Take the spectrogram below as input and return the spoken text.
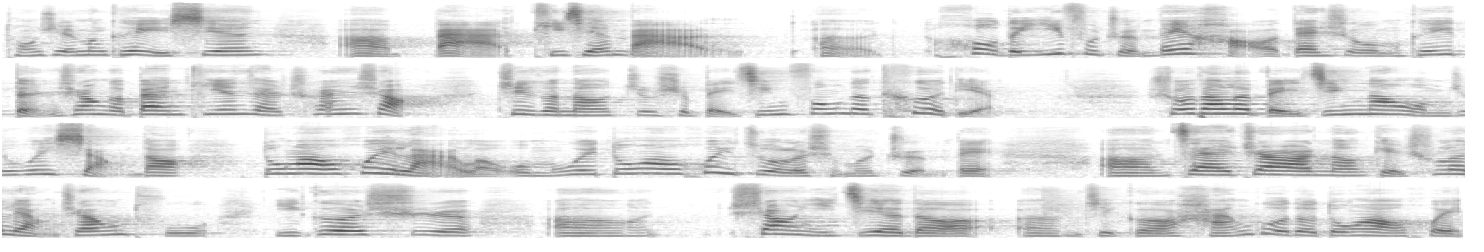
同学们可以先啊把提前把。呃，厚的衣服准备好，但是我们可以等上个半天再穿上。这个呢，就是北京风的特点。说到了北京呢，我们就会想到冬奥会来了，我们为冬奥会做了什么准备？嗯，在这儿呢，给出了两张图，一个是嗯上一届的嗯这个韩国的冬奥会，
